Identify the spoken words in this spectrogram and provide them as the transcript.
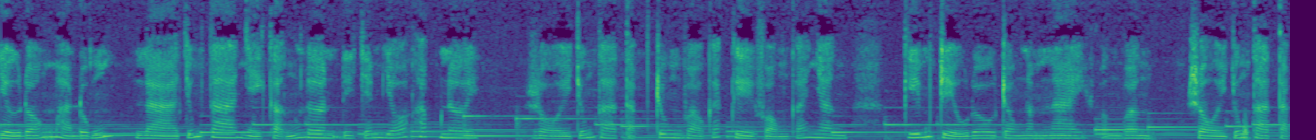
dự đoán mà đúng là chúng ta nhảy cẩn lên đi chém gió khắp nơi. Rồi chúng ta tập trung vào các kỳ vọng cá nhân, kiếm triệu đô trong năm nay, vân vân rồi chúng ta tập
